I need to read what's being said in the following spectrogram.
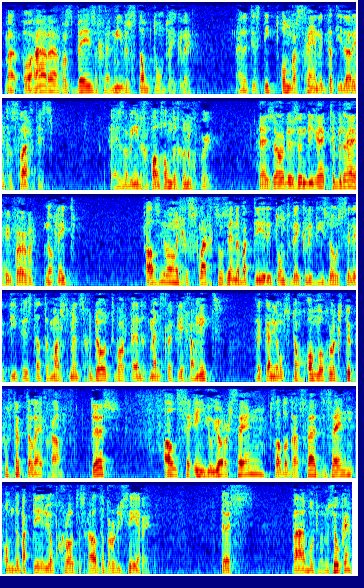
Maar O'Hara was bezig een nieuwe stam te ontwikkelen. En het is niet onwaarschijnlijk dat hij daarin geslaagd is. Hij is er in ieder geval handig genoeg voor. Hij zou dus een directe bedreiging vormen. Nog niet. Als hij al in geslaagd zou zijn een bacterie te ontwikkelen die zo selectief is dat de marsmens gedood wordt en het menselijk lichaam niet, dan kan hij ons toch onmogelijk stuk voor stuk te lijf gaan. Dus, Als ze in New York zijn, zal dat uitsluitend zijn om de bacterie op grote schaal te produceren. Dus, waar moeten we hem zoeken?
